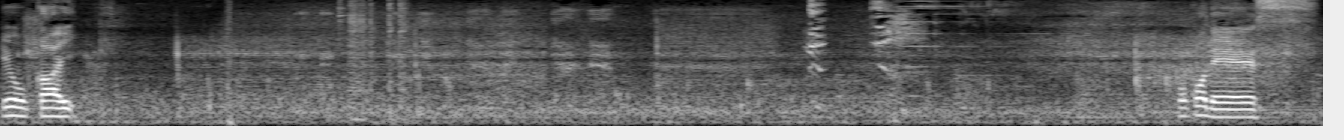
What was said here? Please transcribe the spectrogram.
了解ここです。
